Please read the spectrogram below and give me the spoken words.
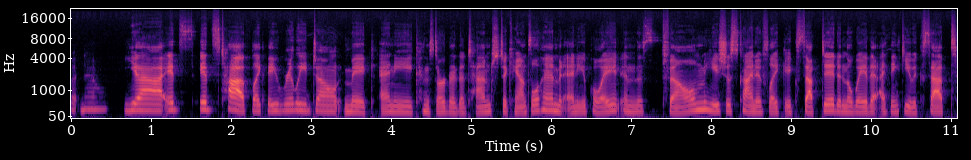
But no. Yeah, it's it's tough. Like they really don't make any concerted attempt to cancel him at any point in this film. He's just kind of like accepted in the way that I think you accept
